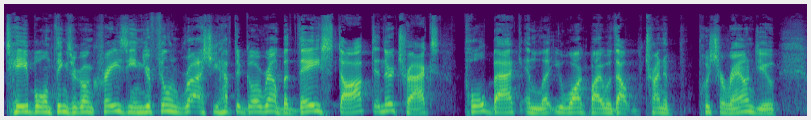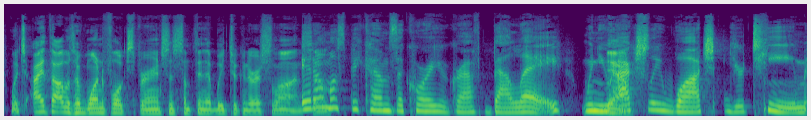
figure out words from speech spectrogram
table and things are going crazy and you're feeling rushed. You have to go around, but they stopped in their tracks pulled back and let you walk by without trying to push around you, which I thought was a wonderful experience and something that we took into our salon. It so. almost becomes a choreographed ballet when you yeah. actually watch your team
